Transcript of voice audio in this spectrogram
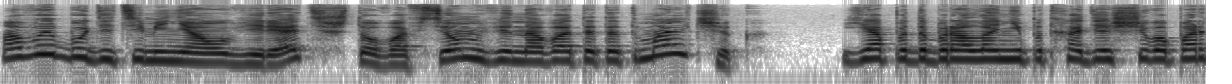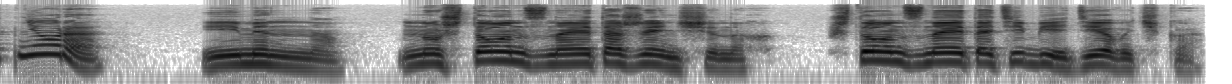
А вы будете меня уверять, что во всем виноват этот мальчик? Я подобрала неподходящего партнера? «Именно. Но что он знает о женщинах? Что он знает о тебе, девочка?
